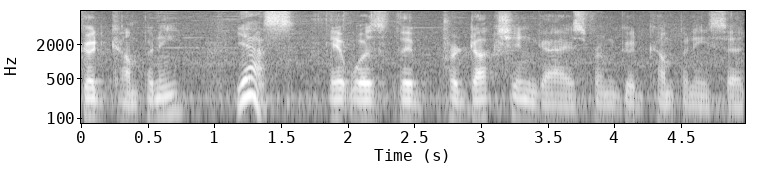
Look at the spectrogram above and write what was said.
Good Company. Yes. It was the production guys from Good Company said,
